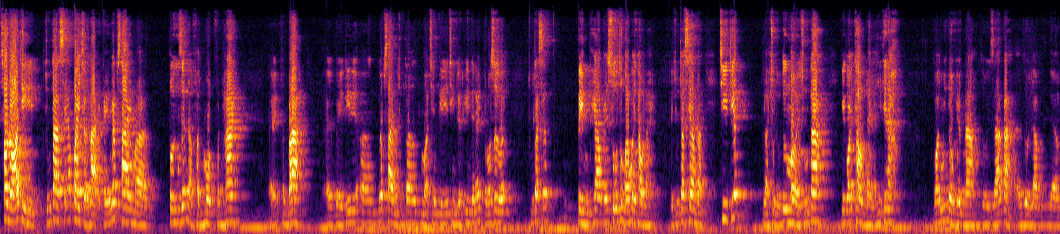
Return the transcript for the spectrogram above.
Sau đó thì chúng ta sẽ quay trở lại cái website mà tôi hướng dẫn ở phần 1 phần 2 đấy, phần 3 về cái ờ, website mà chúng ta mở trên cái trình duyệt internet browser ấy chúng ta sẽ tìm theo cái số thông báo mời thầu này để chúng ta xem là chi tiết là chủ đầu tư mời chúng ta cái gói thầu này là như thế nào có những đầu việc nào rồi giá cả rồi làm ờ,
